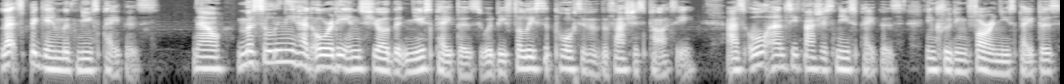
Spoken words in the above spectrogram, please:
Let's begin with newspapers. Now, Mussolini had already ensured that newspapers would be fully supportive of the Fascist Party, as all anti fascist newspapers, including foreign newspapers,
